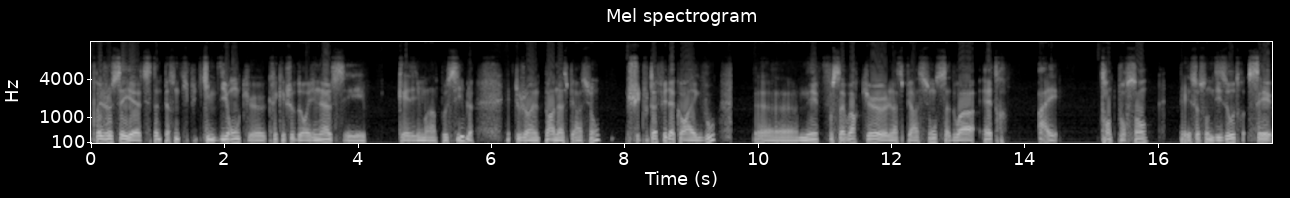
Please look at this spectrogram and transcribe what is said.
Après, je sais, il y a certaines personnes qui, me diront que créer quelque chose d'original, c'est quasiment impossible. Il y a toujours une part d'inspiration. Je suis tout à fait d'accord avec vous. Euh, mais il faut savoir que l'inspiration, ça doit être allez, 30% et 70 autres, c'est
